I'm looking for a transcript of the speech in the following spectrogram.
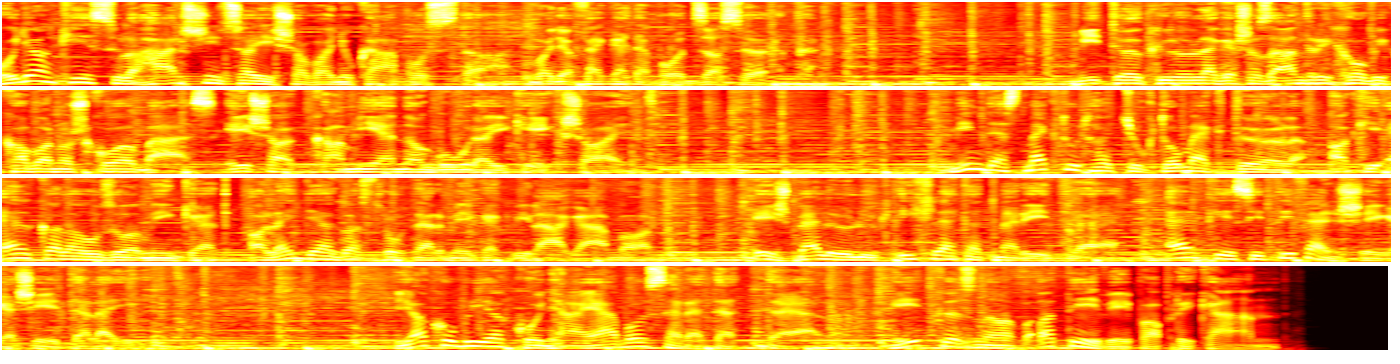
Hogyan készül a hársnyicai savanyú káposzta, vagy a fekete bodza szörp? Mitől különleges az Andrichovi kabanos kolbász és a Kamiena górai kék sajt? Mindezt megtudhatjuk Tomektől, aki elkalauzol minket a lengyel gasztrótermékek világában, és belőlük ihletet merítve elkészíti fenséges ételeit. Jakobi a konyhájából szeretettel. Hétköznap a TV Paprikán.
